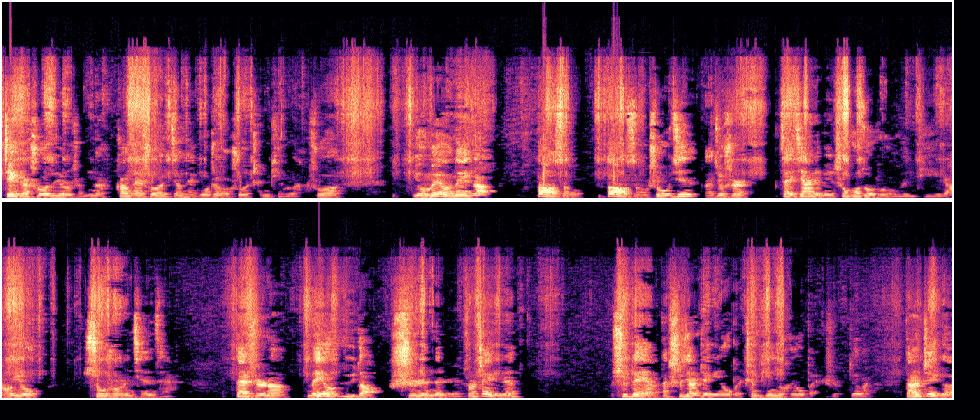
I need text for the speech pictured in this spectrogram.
这个说的就是什么呢？刚才说姜太公，正要说陈平了，说有没有那个稻嫂盗嫂受金啊？就是在家里面生活作风有问题，然后又收受人钱财，但是呢没有遇到识人的人，说这个人是这样，但实际上这个人有本，陈平就很有本事，对吧？当然这个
